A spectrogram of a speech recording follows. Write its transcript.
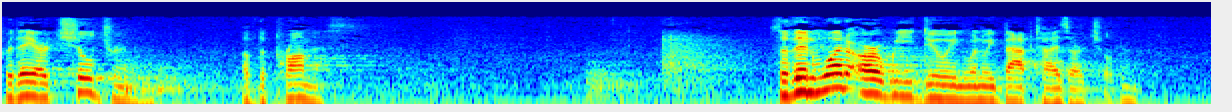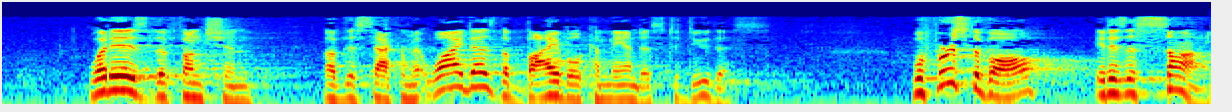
for they are children of the promise. So then, what are we doing when we baptize our children? What is the function of this sacrament? Why does the Bible command us to do this? Well, first of all, it is a sign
